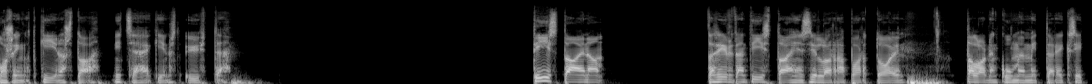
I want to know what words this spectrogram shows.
osingot kiinnostaa, itseään ei kiinnosta yhtään. Tiistaina, tai siirrytään tiistaihin, silloin raportoi talouden kuumemittariksi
